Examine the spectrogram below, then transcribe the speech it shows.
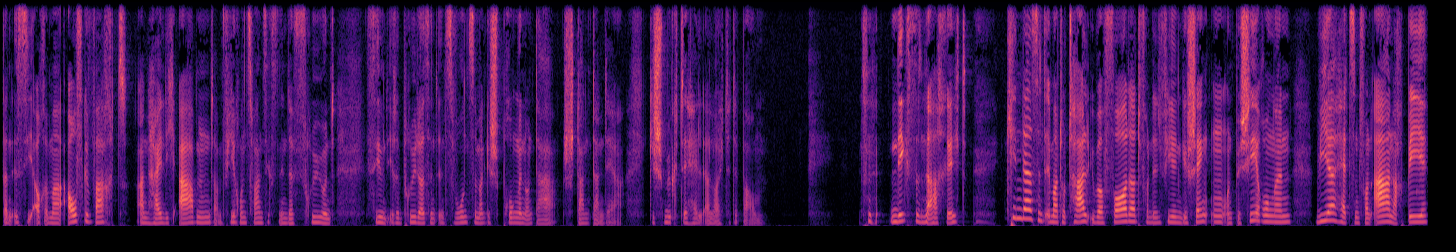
Dann ist sie auch immer aufgewacht an Heiligabend am 24. in der Früh und sie und ihre Brüder sind ins Wohnzimmer gesprungen und da stand dann der geschmückte, hell erleuchtete Baum. Nächste Nachricht. Kinder sind immer total überfordert von den vielen Geschenken und Bescherungen. Wir hetzen von A nach B.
